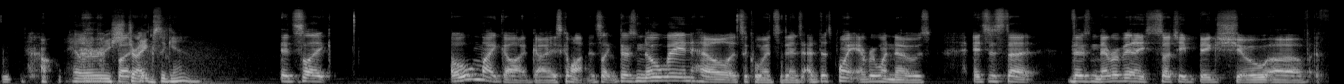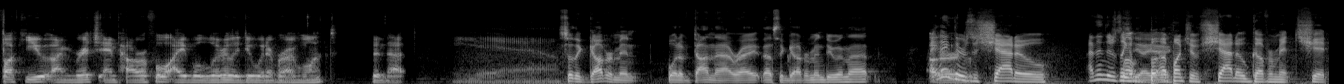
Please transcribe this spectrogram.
Hillary strikes again. it's like oh my god guys come on it's like there's no way in hell it's a coincidence at this point everyone knows it's just that there's never been a such a big show of fuck you i'm rich and powerful i will literally do whatever i want than that Yeah. So the government would have done that, right? That's the government doing that. I think there's a shadow. I think there's like Yeah, a, bu- yeah. a bunch of shadow government shit.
